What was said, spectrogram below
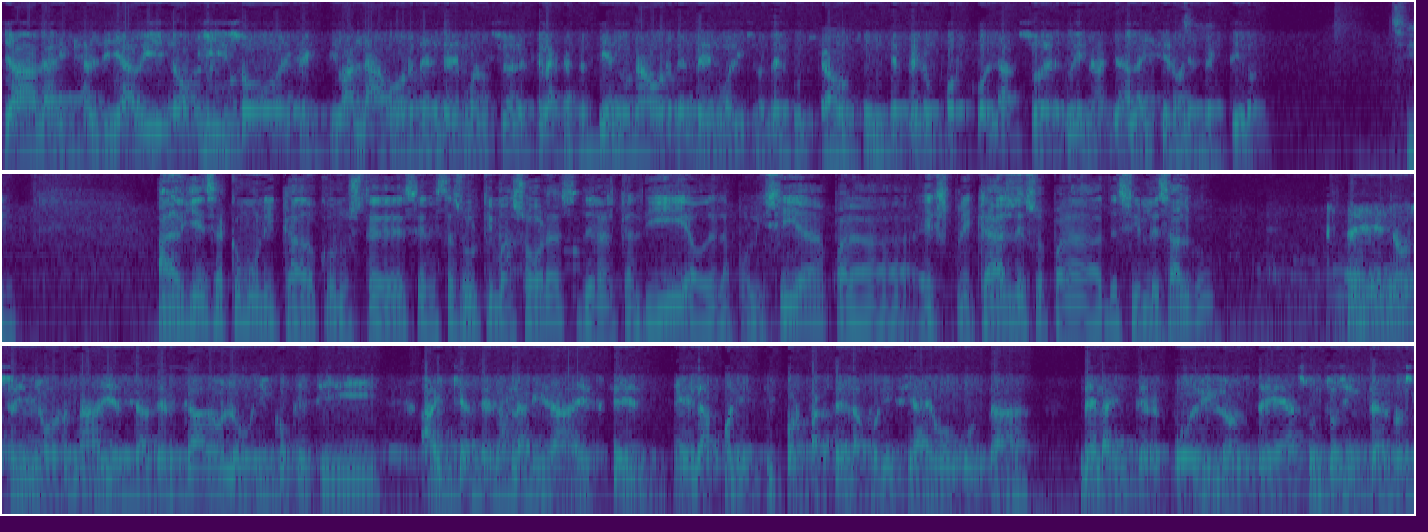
ya la alcaldía vino y hizo efectiva la orden de demolición. Es que la casa tiene una orden de demolición del juzgado 15, pero por colapso de ruina, ya la hicieron efectiva. Sí. ¿Alguien se ha comunicado con ustedes en estas últimas horas de la alcaldía o de la policía para explicarles o para decirles algo? Eh, no, señor, nadie se ha acercado. Lo único que sí hay que hacer claridad es que de la por parte de la policía de Bogotá, de la Interpol y los de Asuntos Internos,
